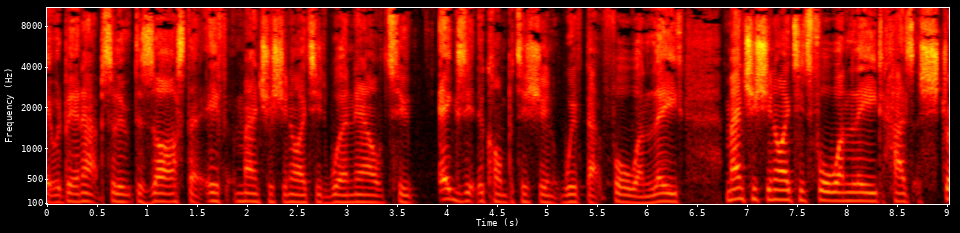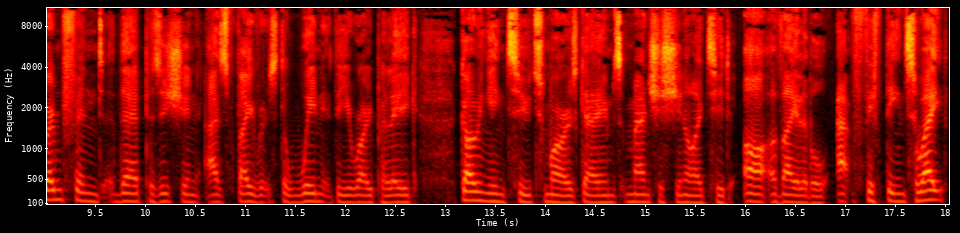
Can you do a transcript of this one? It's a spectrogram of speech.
It would be an absolute disaster if Manchester United were now to exit the competition with that 4 1 lead. Manchester United's 4 1 lead has strengthened their position as favourites to win the Europa League. Going into tomorrow's games, Manchester United are available at 15 to 8,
